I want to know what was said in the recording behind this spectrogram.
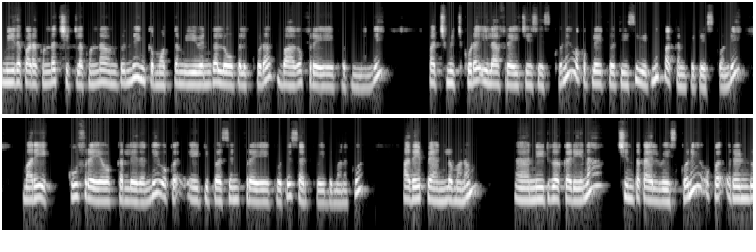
మీద పడకుండా చిట్లకుండా ఉంటుంది. ఇంకా మొత్తం ఈవెన్గా లోపలికి కూడా బాగా ఫ్రై అయిపోతుందండి. పచ్చిమిర్చి కూడా ఇలా ఫ్రై చేసేసుకొని ఒక ప్లేట్లో తీసి వీటిని పక్కన పెట్టేసుకోండి. మరి ఎక్కువ ఫ్రై అవ్వక్కర్లేదండి. ఒక ఎయిటీ పర్సెంట్ ఫ్రై అయిపోతే సరిపోయింది మనకు. అదే ప్యాన్లో మనం నీట్గా కడిగిన చింతకాయలు వేసుకొని ఒక రెండు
